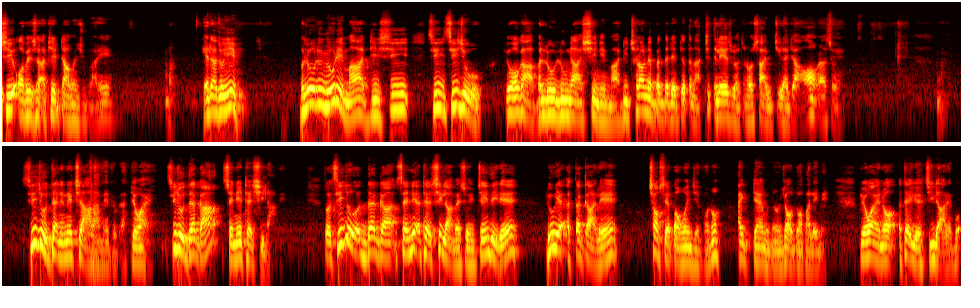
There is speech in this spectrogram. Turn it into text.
HE officer အဖြစ်တာဝန်ယူပါတယ်ကဲဒါဆိုရင်ဘလို့လူမျိုးတွေမှာဒီစီစီစီဂျိုယောဂဘလို့လူနာရှိနေမှာဒီ6ရောက်နဲ့ပတ်သက်တဲ့ပြဿနာဖြစ်တယ်လဲဆိုတော့ကျွန်တော်စပြီးကြည့်လိုက်ကြအောင်အဲ့ဒါဆိုရင်စီဂျိုတက်နေနဲ့ကြာလာမယ်ပြောပြပြောရရင်စီဂျိုတက်က10နှစ်ထက်ရှိလာမယ်ဆို တော့စီဂျိုအသက်က10နှစ်အထက်ရှိလာမယ်ဆိုရင်ကျင်းသေးတယ်လူရဲ့အသက်ကလည်း60ပတ်ဝန်းကျင်ပေါ့နော်အဲ့တန်းကိုကျွန်တော်ရောက်သွားပါလိမ့်မယ်ပြောရရင်တော့အသက်အရွယ်ကြီးလာတယ်ပေါ့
